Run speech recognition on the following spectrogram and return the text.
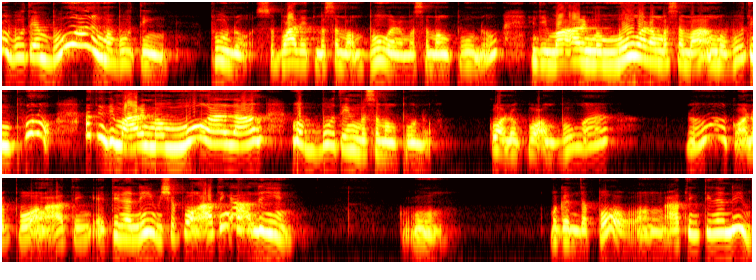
Mabuti ang bunga ng mabuting puno, subalit masama ang bunga ng masamang puno, hindi maaring mamunga ng masama ang mabuting puno, at hindi maaring mamunga ng mabuting masamang puno. Kung ano po ang bunga, no? kung ano po ang ating eh, tinanim, siya po ang ating aanihin. Kung maganda po ang ating tinanim,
